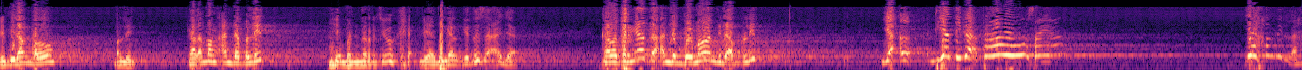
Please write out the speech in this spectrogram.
Dibilang belum pelit. Kalau memang anda pelit, Ya benar juga, dia tinggal gitu saja. Kalau ternyata Anda bermawan tidak pelit, ya dia tidak tahu saya. Ya Alhamdulillah.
